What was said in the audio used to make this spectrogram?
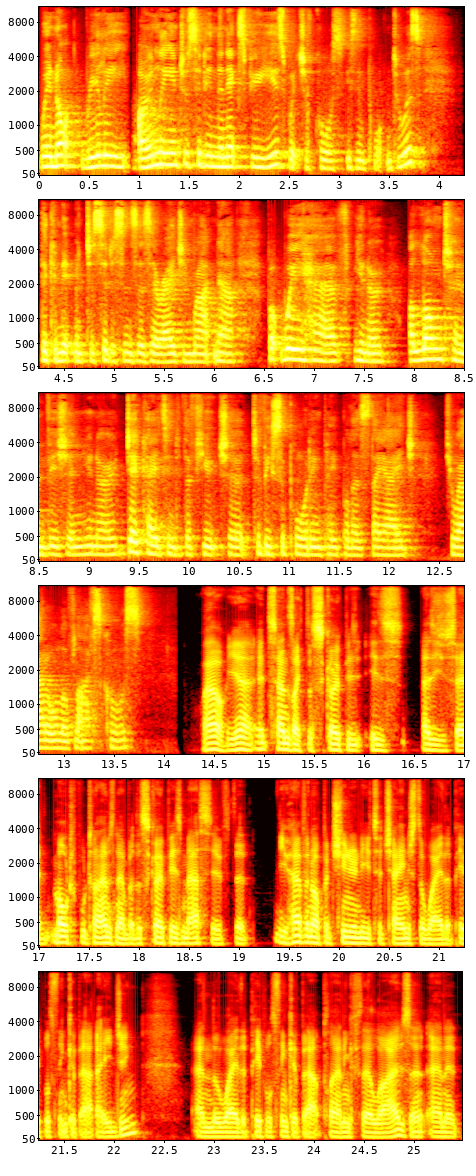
We're not really only interested in the next few years, which of course is important to us, the commitment to citizens as they're aging right now. But we have, you know, a long term vision, you know, decades into the future to be supporting people as they age throughout all of life's course. Wow, yeah, it sounds like the scope is, is, as you said multiple times now, but the scope is massive. That you have an opportunity to change the way that people think about aging and the way that people think about planning for their lives. And, and it,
